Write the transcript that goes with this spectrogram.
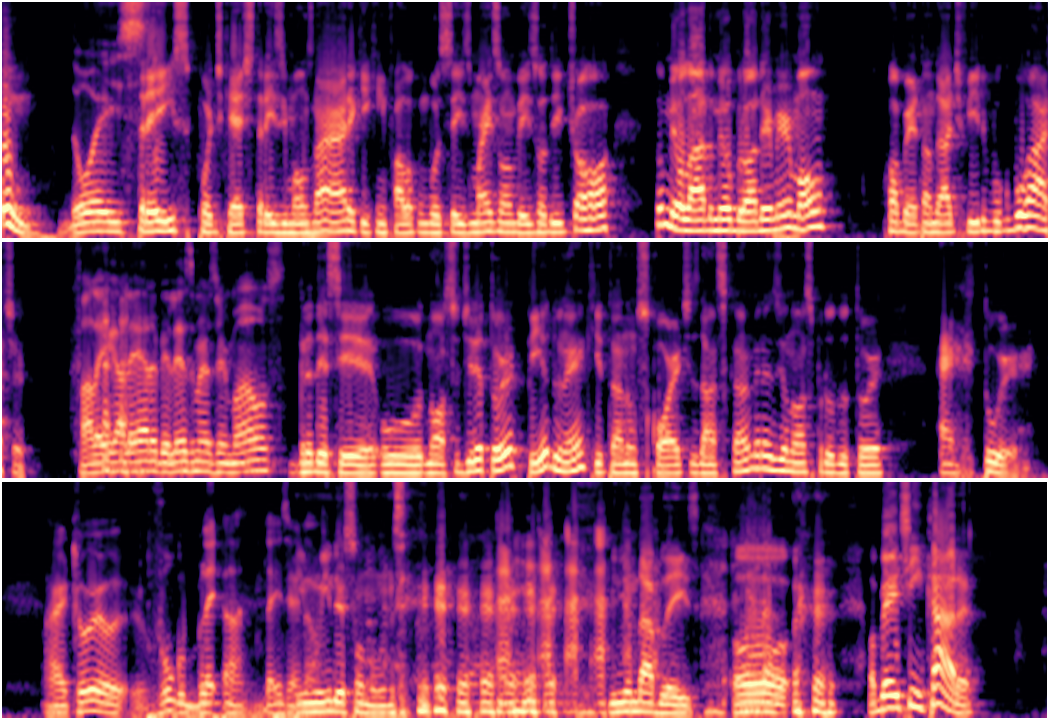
Um, Dois. três, podcast Três Irmãos na área. Aqui quem fala com vocês mais uma vez, Rodrigo Chorró. Do meu lado, meu brother, meu irmão, Roberto Andrade Filho, Vulgo Borracha. Fala aí, galera. Beleza, meus irmãos? Agradecer o nosso diretor, Pedro, né? Que tá nos cortes das câmeras, e o nosso produtor, Arthur. Arthur, vulgo Bla ah, Blazer, E o não. Whindersson Nunes. Menino da Blaze. Ô, Robertinho, cara,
